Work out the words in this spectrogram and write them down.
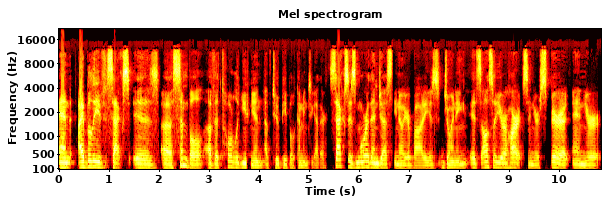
And I believe sex is a symbol of the total union of two people coming together. Sex is more than just, you know, your bodies joining. It's also your hearts and your spirit and your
